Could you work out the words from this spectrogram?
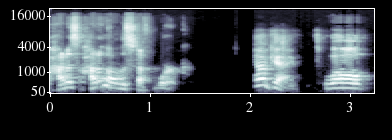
how does how does all this stuff work? Okay. Well,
